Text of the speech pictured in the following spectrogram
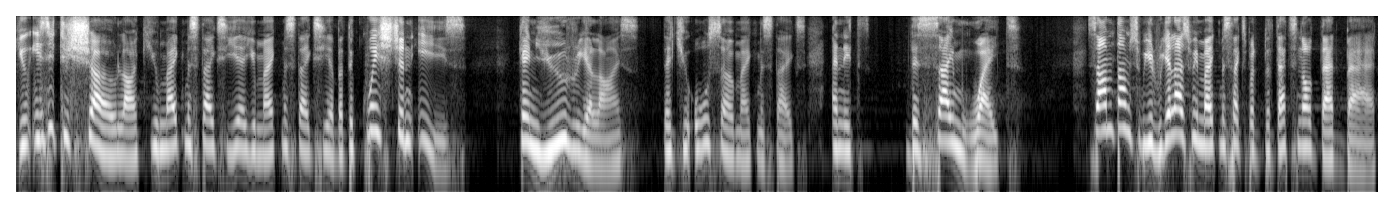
you're easy to show, like, you make mistakes here, you make mistakes here. But the question is, can you realize that you also make mistakes and it's the same weight? Sometimes we realize we make mistakes, but, but that's not that bad.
